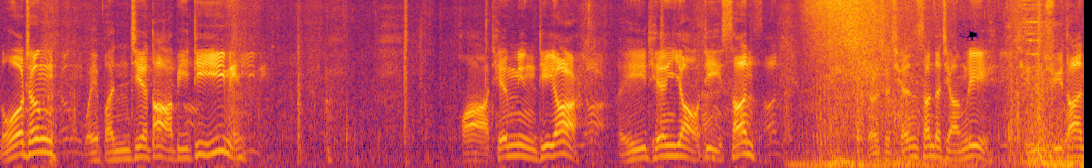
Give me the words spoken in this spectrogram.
罗征为本届大比第一名，华天命第二，雷天耀第三。这是前三的奖励，清虚丹，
